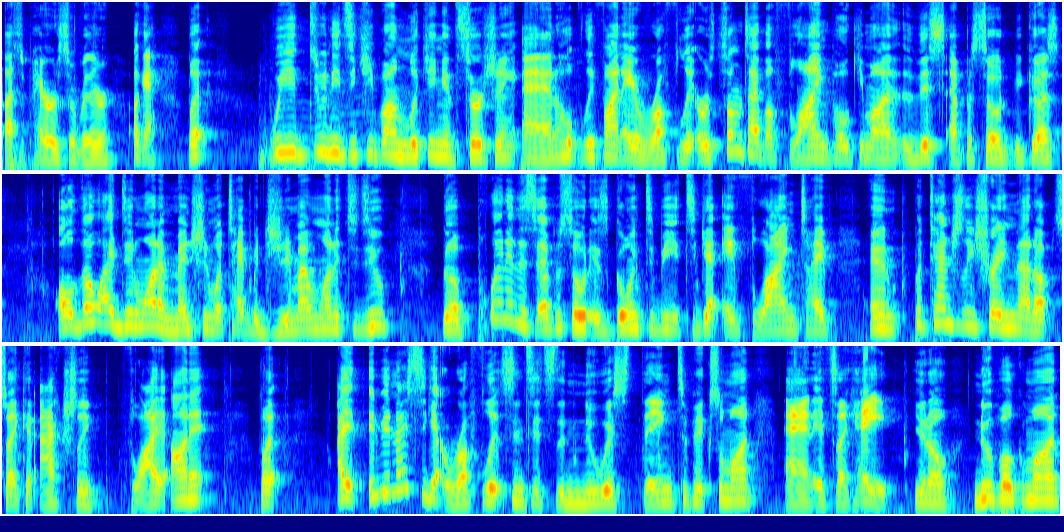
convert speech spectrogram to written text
That's a Paras over there. Okay, but we do need to keep on looking and searching and hopefully find a Rufflet or some type of flying Pokemon this episode because although I didn't want to mention what type of gym I wanted to do, the point of this episode is going to be to get a flying type and potentially trading that up so I can actually fly on it. But I, it'd be nice to get Rufflet since it's the newest thing to Pixelmon and it's like, hey, you know, new Pokemon,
